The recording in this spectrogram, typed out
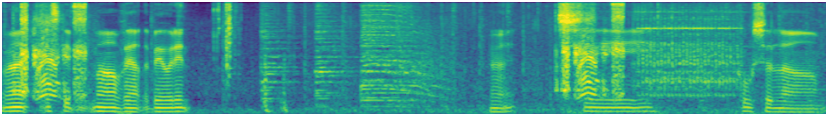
right, let's get Marv out the building. Right, see, false alarm.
